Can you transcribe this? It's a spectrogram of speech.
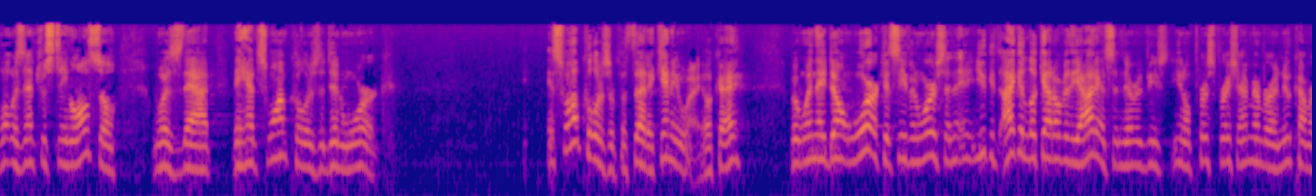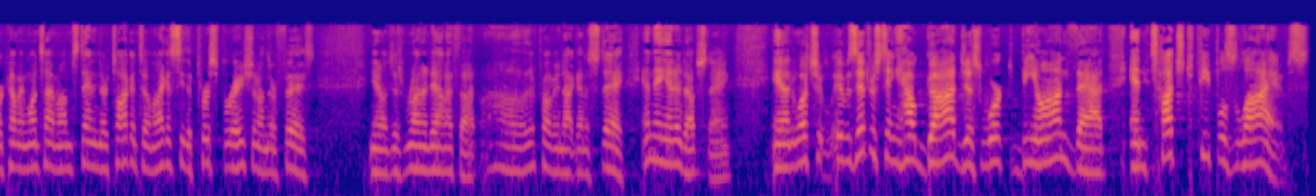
what was interesting also was that they had swamp coolers that didn't work. And swamp coolers are pathetic anyway, okay? But when they don't work, it's even worse. And you could, I could look out over the audience and there would be, you know, perspiration. I remember a newcomer coming one time. I'm standing there talking to them, and I could see the perspiration on their face, you know, just running down. I thought, oh, they're probably not going to stay. And they ended up staying. And what it was interesting how God just worked beyond that and touched people's lives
